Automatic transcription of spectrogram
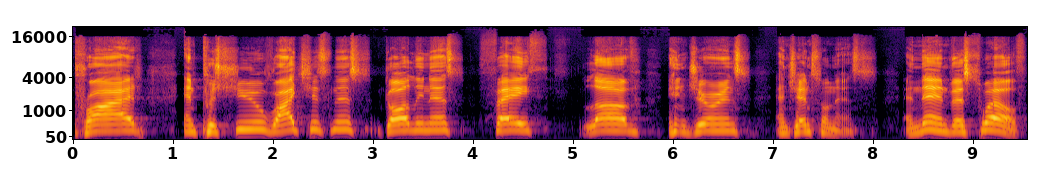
pride, and pursue righteousness, godliness, faith, love, endurance, and gentleness. And then, verse 12,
